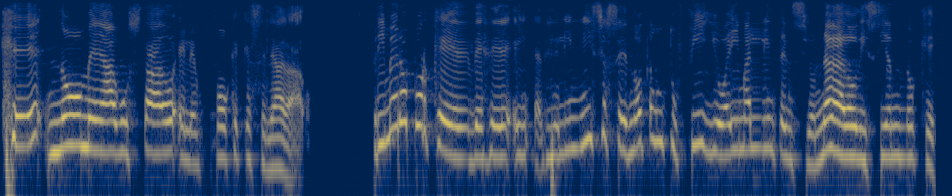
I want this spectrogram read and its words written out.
que no me ha gustado el enfoque que se le ha dado. Primero porque desde, desde, el inicio se nota un tufillo ahí malintencionado diciendo que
